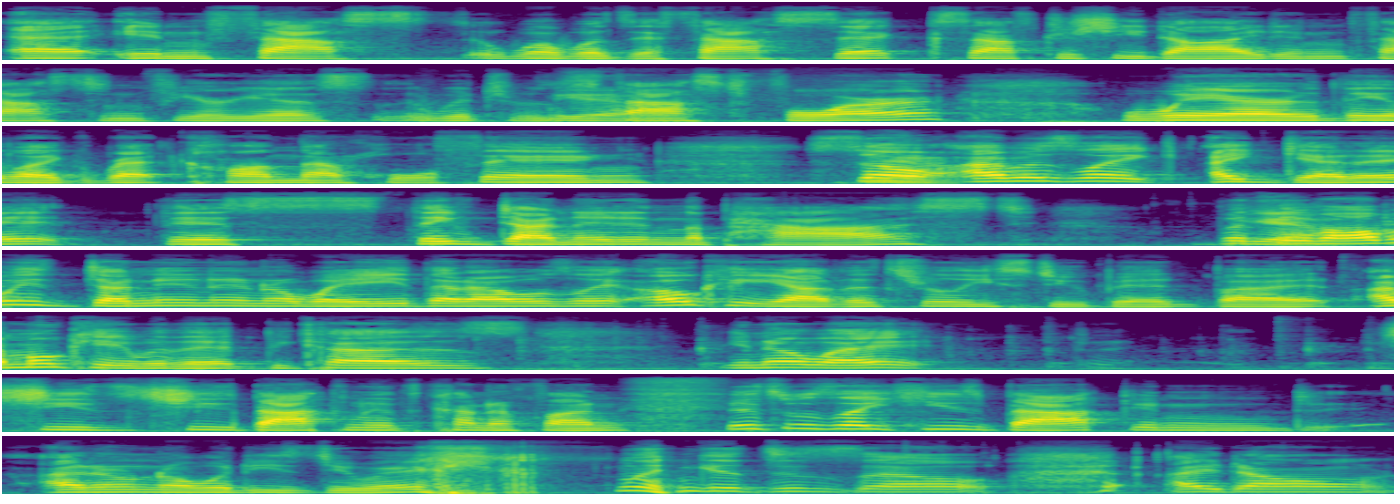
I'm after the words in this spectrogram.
At, in Fast, what was it? Fast Six after she died in Fast and Furious, which was Yeah. Fast Four, where they like retcon that whole thing. So Yeah. I was like, I get it. This they've done it in the past, but Yeah. they've always done it in a way that I was like, okay, yeah, that's really stupid, but I'm okay with it because, you know what? She's she's back and it's kind of fun. This was like he's back and I don't know what he's doing. like it's just so I don't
